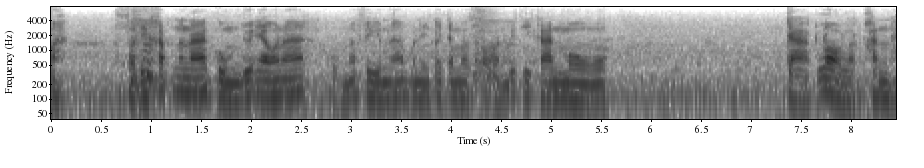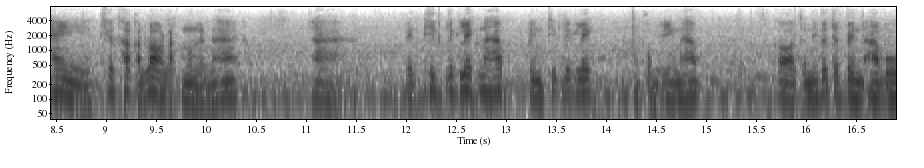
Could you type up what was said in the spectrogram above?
มาสวัสดีครับนะนะกลุ่ม UL นะฮะผมนะฟิล์มนะครับวันนี้ก็จะมาสอนวิธีการโม จากลอกหลักพันให้เทียบเท่ากับลอกหลักหมื่นนะฮะอ่า เป็นทิกเล็ก ๆ นะครับ เป็นทิกเล็ก ๆ ของผมเองนะครับ ก็ตัวนี้ก็จะเป็นอาบู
